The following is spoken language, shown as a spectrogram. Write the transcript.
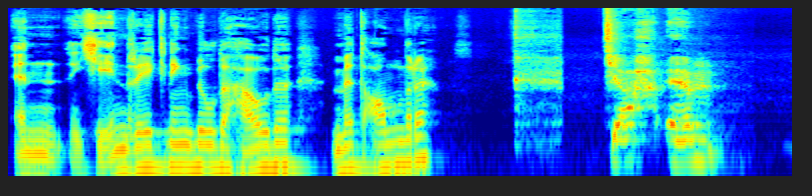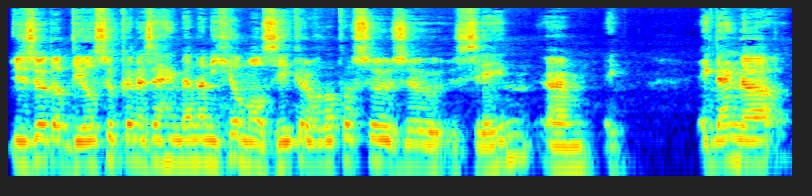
en geen rekening wilden houden met anderen? Tja, um, je zou dat deels zo kunnen zeggen. Ik ben er niet helemaal zeker of dat, dat zo zou zijn. Um, ik, ik denk dat,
